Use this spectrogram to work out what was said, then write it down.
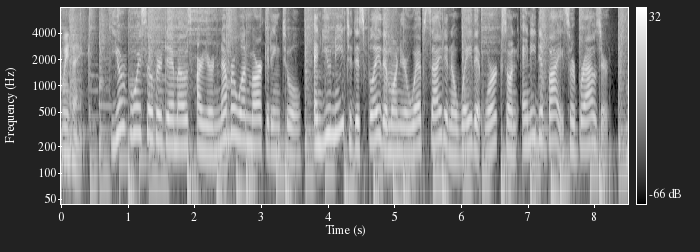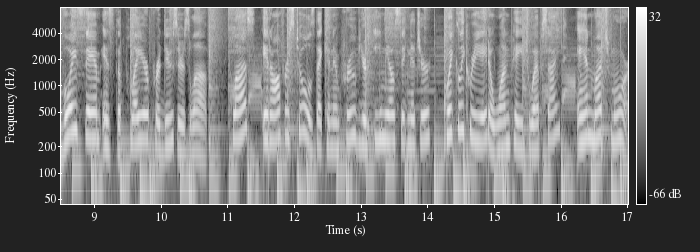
we think. Your voiceover demos are your number one marketing tool, and you need to display them on your website in a way that works on any device or browser. VoiceZam is the player producers love. Plus, it offers tools that can improve your email signature, quickly create a one-page website, and much more.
